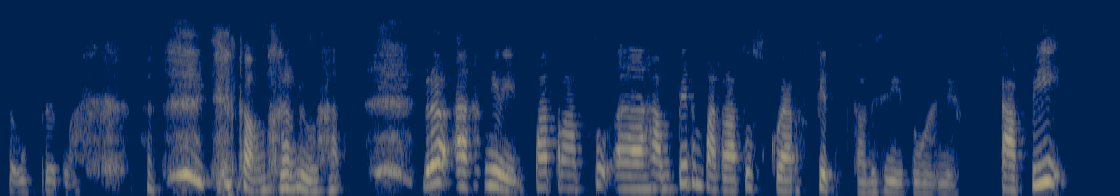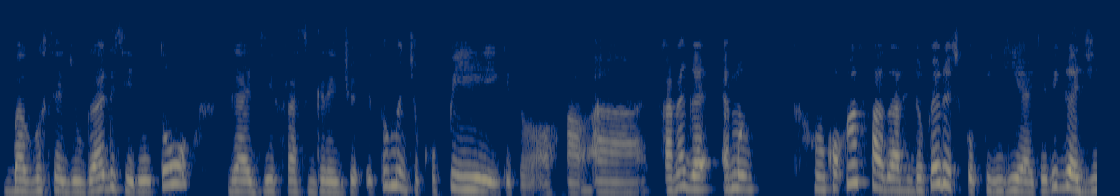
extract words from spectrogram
Seuprit lah. Kamar dua. Berapa? Ah, gini, 400, uh, eh, hampir 400 square feet kalau di sini hitungannya. Tapi bagusnya juga di sini tuh gaji fresh graduate itu mencukupi gitu loh. Uh, karena emang Hongkong kan standar hidupnya udah cukup tinggi ya, jadi gaji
